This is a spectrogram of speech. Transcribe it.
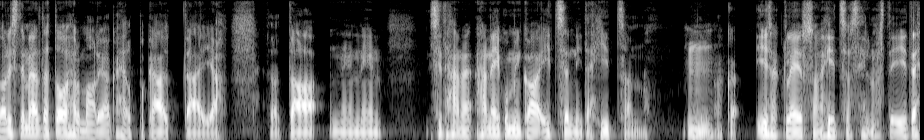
oli sitä mieltä, että ohjelma oli aika helppo käyttää ja tota, niin, niin, sitten hän, hän ei kumminkaan itse niitä hitsannut. Mm. Isaac Leifson hitsasi ilmeisesti itse.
